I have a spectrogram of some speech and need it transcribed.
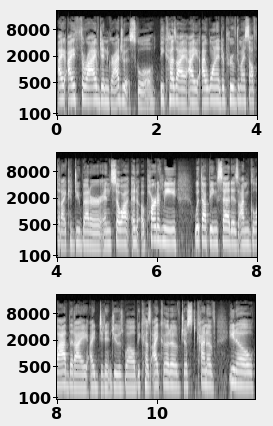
I, I thrived in graduate school because I, I, I wanted to prove to myself that I could do better. And so I, and a part of me, with that being said, is I'm glad that I, I didn't do as well because I could have just kind of, you know,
